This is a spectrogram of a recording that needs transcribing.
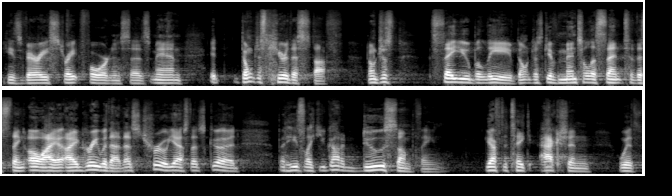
He's very straightforward and says, Man, it, don't just hear this stuff. Don't just say you believe. Don't just give mental assent to this thing. Oh, I, I agree with that. That's true. Yes, that's good. But he's like, You got to do something. You have to take action with,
